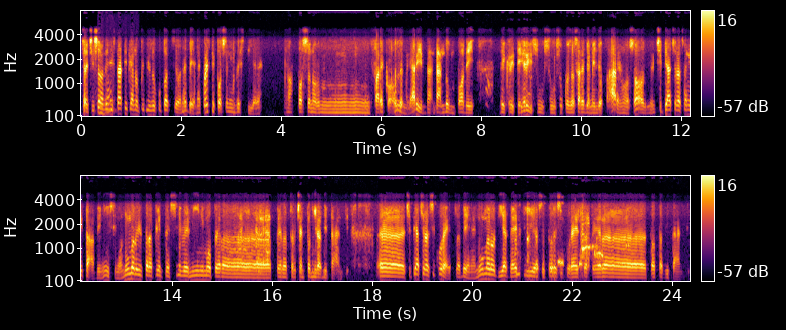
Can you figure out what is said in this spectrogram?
Cioè ci sono degli stati che hanno più disoccupazione, bene, questi possono investire, no? possono mh, mm, fare cose, magari da, dando un po' dei, dei criteri su, su, su, cosa sarebbe meglio fare, non lo so, ci piace la sanità, benissimo, numero di terapie intensive minimo per, uh, per, per 100.000 abitanti. Uh, ci piace la sicurezza, bene, numero di addetti al settore sicurezza per uh, tot abitanti,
